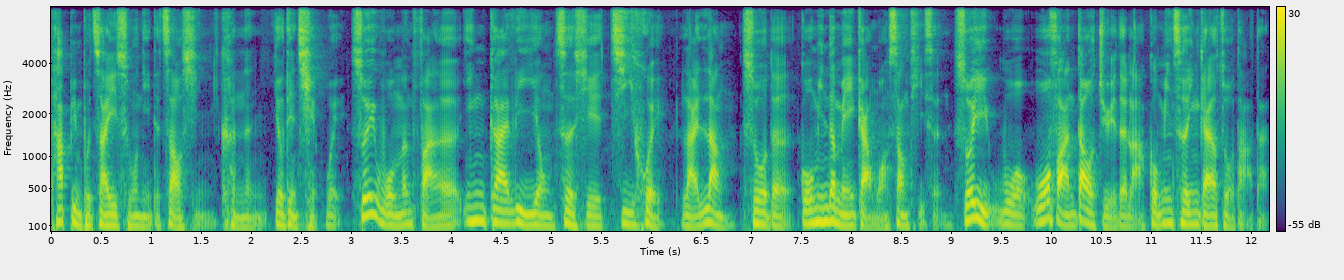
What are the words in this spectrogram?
他并不在意说你的造型可能有点前卫，所以我们反而应该利用这些机会。来让所有的国民的美感往上提升，所以我我反倒觉得啦，国民车应该要做大胆。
